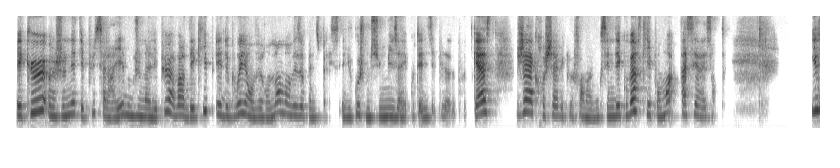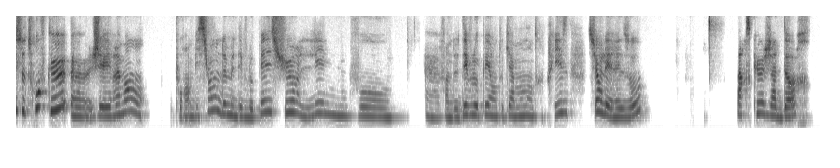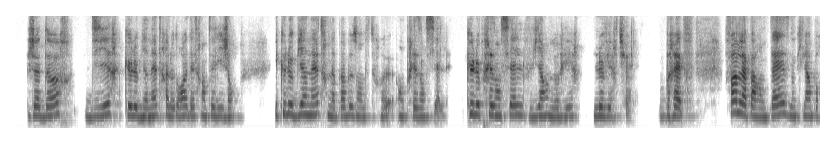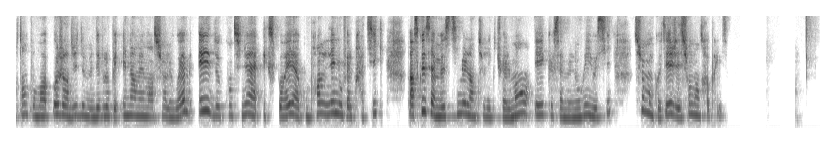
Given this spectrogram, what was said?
et que euh, je n'étais plus salariée, donc je n'allais plus avoir d'équipe et de bruit environnant dans des open space. Et du coup, je me suis mise à écouter des épisodes de podcast, j'ai accroché avec le format. Donc c'est une découverte qui est pour moi assez récente. Il se trouve que euh, j'ai vraiment pour ambition de me développer sur les nouveaux, euh, enfin de développer en tout cas mon entreprise sur les réseaux, parce que j'adore, j'adore dire que le bien-être a le droit d'être intelligent et que le bien-être n'a pas besoin d'être euh, en présentiel, que le présentiel vient nourrir le virtuel. Bref, fin de la parenthèse. Donc, il est important pour moi aujourd'hui de me développer énormément sur le web et de continuer à explorer, à comprendre les nouvelles pratiques parce que ça me stimule intellectuellement et que ça me nourrit aussi sur mon côté gestion d'entreprise.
